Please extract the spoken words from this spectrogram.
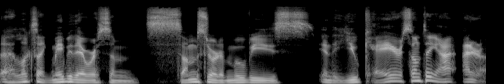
uh, looks like maybe there were some some sort of movies in the UK or something. I, I don't know.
